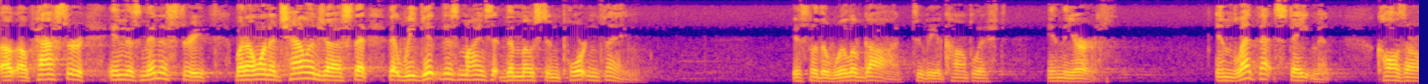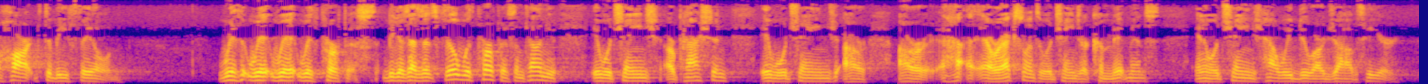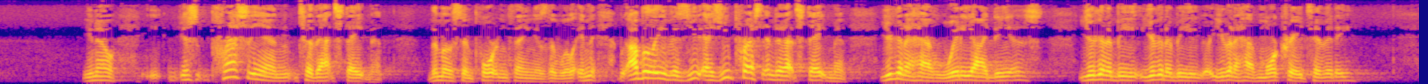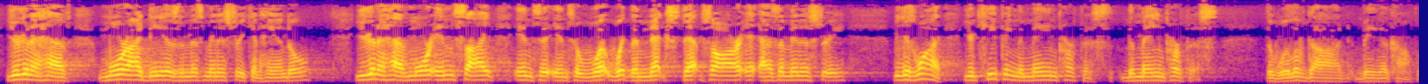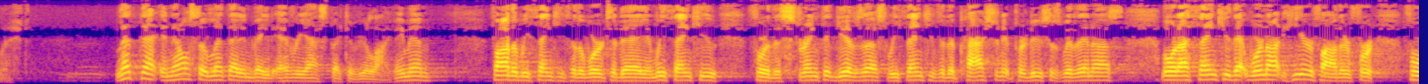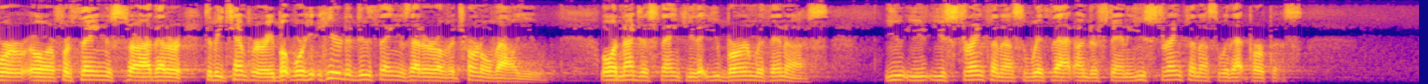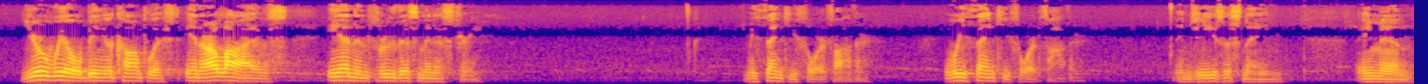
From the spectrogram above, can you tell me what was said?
a, a pastor in this ministry, but I want to challenge us that, that we get this mindset. The most important thing is for the will of God to be accomplished in the earth. And let that statement cause our hearts to be filled with, with, with, with purpose. Because as it's filled with purpose, I'm telling you, it will change our passion, it will change our, our, our excellence, it will change our commitments, and it will change how we do our jobs here. You know, just press in to that statement. The most important thing is the will. And I believe as you as you press into that statement, you're going to have witty ideas. You're going to be you're going to be you're going to have more creativity. You're going to have more ideas than this ministry can handle. You're going to have more insight into, into what, what the next steps are as a ministry. Because why? You're keeping the main purpose, the main purpose, the will of God being accomplished. Let that, and also let that invade every aspect of your life. Amen. Father, we thank you for the word today, and we thank you for the strength it gives us. We thank you for the passion it produces within us. Lord, I thank you that we're not here, Father, for, for, uh, for things uh, that are to be temporary, but we're here to do things that are of eternal value. Lord, and I just thank you that you burn within us. You, you, you strengthen us with that understanding. You strengthen us with that purpose. Your will being accomplished in our lives, in and through this ministry. We thank you for it, Father. We thank you for it, Father. In Jesus' name. Amen.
